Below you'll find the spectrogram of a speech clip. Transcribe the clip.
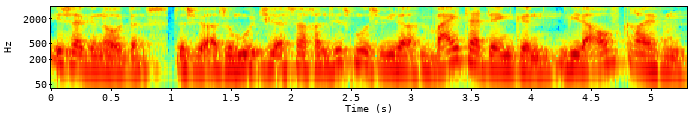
ist ja genau das, dass wir also Multilateralismus wieder weiterdenken, wieder aufgreifen,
